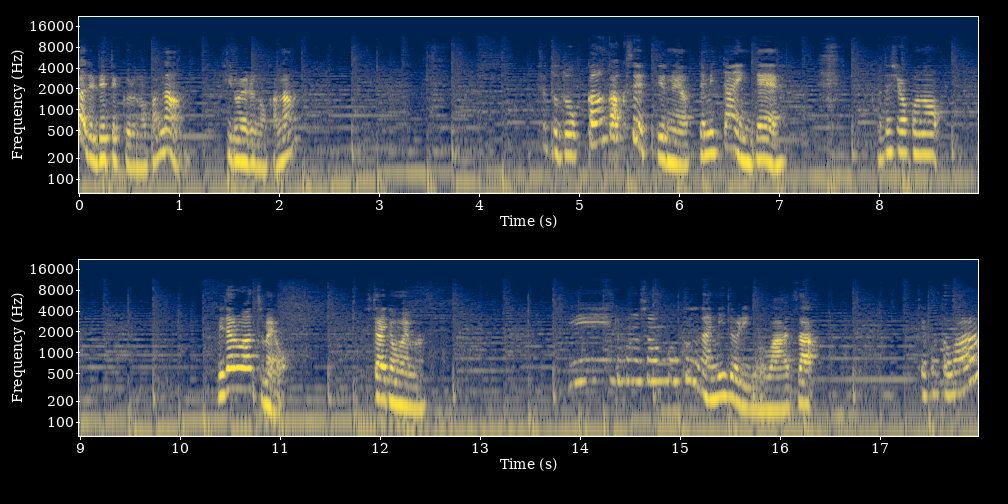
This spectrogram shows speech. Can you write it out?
中で出てくるのかな？拾えるのかな？ちょっと独感覚醒っていうのやってみたいんで、私はこの、メダル集めをしたいと思います。えーと、この孫悟空が緑の技。ってことは、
